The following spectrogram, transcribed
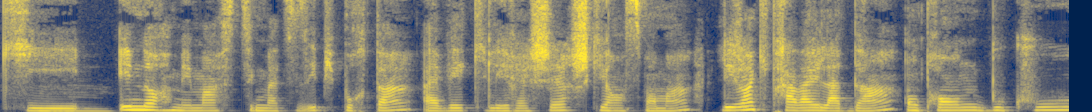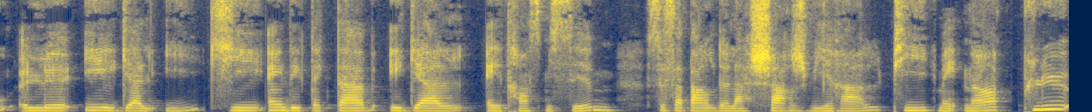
qui est Mm. énormément stigmatisé. Puis pourtant, avec les recherches qu'il y a en ce moment, les gens qui travaillent là-dedans, on prône beaucoup le I égale I, qui est indétectable égale intransmissible. Ça, ça parle de la charge virale. Puis maintenant, plus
